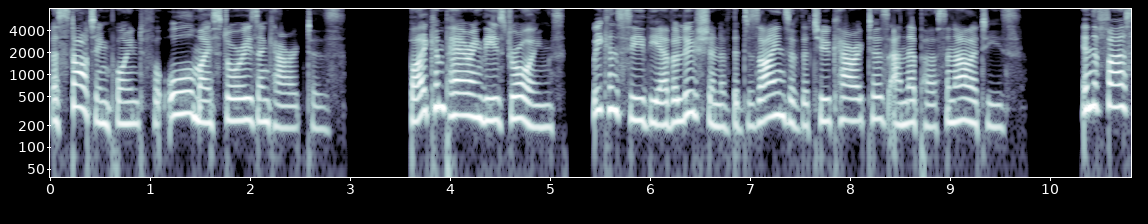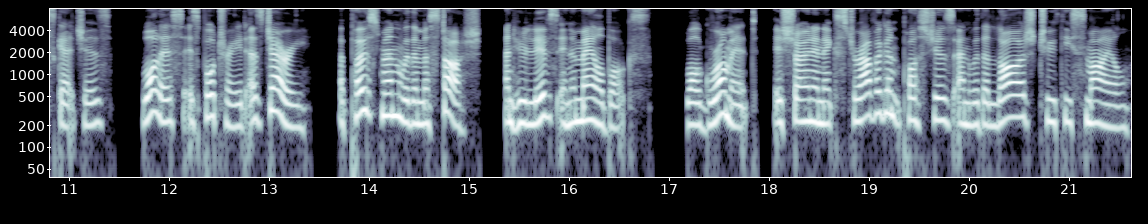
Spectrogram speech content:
a starting point for all my stories and characters. By comparing these drawings, we can see the evolution of the designs of the two characters and their personalities. In the first sketches, Wallace is portrayed as Jerry, a postman with a moustache and who lives in a mailbox, while Gromit is shown in extravagant postures and with a large toothy smile,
